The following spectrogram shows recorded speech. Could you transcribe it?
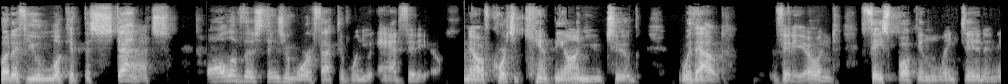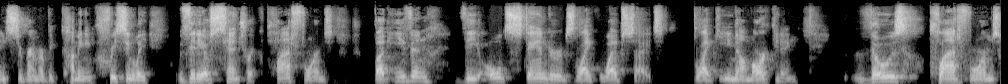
but if you look at the stats, all of those things are more effective when you add video. Now, of course, it can't be on YouTube without video, and Facebook and LinkedIn and Instagram are becoming increasingly video centric platforms. But even the old standards like websites, like email marketing, those platforms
